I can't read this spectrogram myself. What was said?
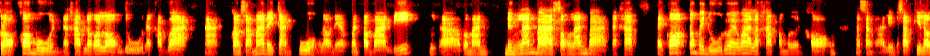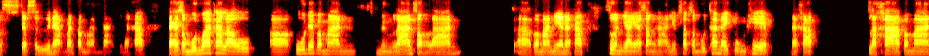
กรอกข้อมูลนะครับ แล้วก็ลองดูนะครับว่า อะความสามารถในการกู้ของเราเนี่ยมันประมาณนี้อ่าประมาณ 1 ล้านบาท 2 ล้านบาทนะครับ แต่ก็ต้องไปดูด้วยว่าราคาประเมินของอสังหาริมทรัพย์ที่เราจะซื้อเนี่ยมันประมาณไหนนะครับ แต่สมมุติว่าถ้าเรากู้ได้ประมาณ 1 ล้าน 2 ล้านประมาณนี้นะครับ ส่วนใหญ่อสังหาริมทรัพย์สมมติถ้าในกรุงเทพนะครับ ราคาประมาณ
